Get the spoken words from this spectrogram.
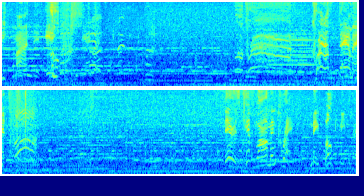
Weak-minded idiot. Oh, crap. Crap, damn it! There is Kifflom and Craig. May both be praised.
